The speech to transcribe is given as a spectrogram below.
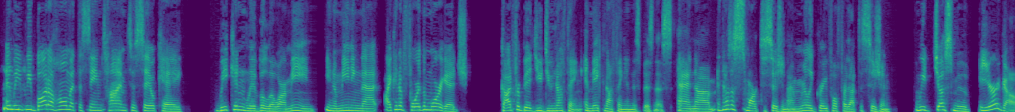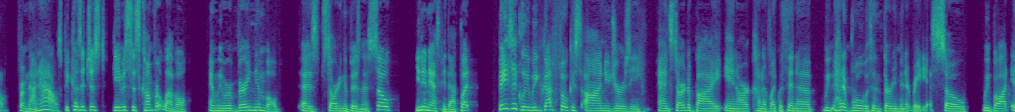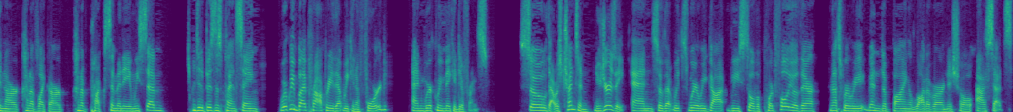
And we, we bought a home at the same time to say, okay, we can live below our mean, you know, meaning that I can afford the mortgage. God forbid you do nothing and make nothing in this business. And, um, and that was a smart decision. I'm really grateful for that decision. We just moved a year ago from that house because it just gave us this comfort level and we were very nimble as starting a business. So you didn't ask me that, but basically we got focused on New Jersey and started to buy in our kind of like within a, we had a rule within 30 minute radius. So we bought in our kind of like our kind of proximity and we said, we did a business plan saying, where can we buy property that we can afford and where can we make a difference? So that was Trenton, New Jersey. And so that was where we got, we still have a portfolio there. And that's where we ended up buying a lot of our initial assets.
